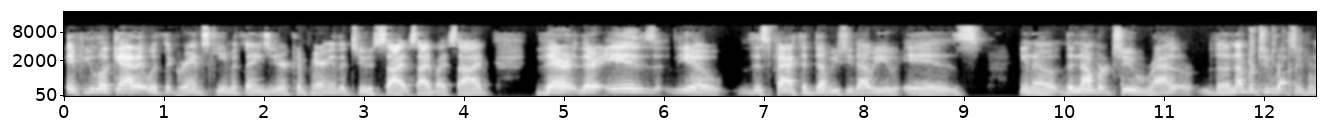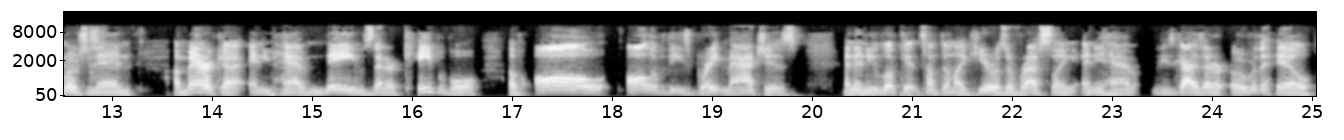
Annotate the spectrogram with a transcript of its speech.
if you look at it with the grand scheme of things, and you're comparing the two side side by side, there there is you know this fact that WCW is you know the number two the number two wrestling promotion in America, and you have names that are capable of all all of these great matches. And then you look at something like Heroes of Wrestling, and you have these guys that are over the hill,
